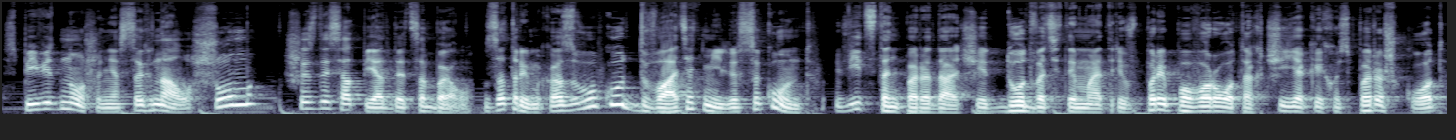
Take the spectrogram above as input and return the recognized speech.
співвідношення сигнал шум 65 дБ, затримка звуку 20 мілісекунд, відстань передачі до 20 метрів при поворотах чи якихось перешкод,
